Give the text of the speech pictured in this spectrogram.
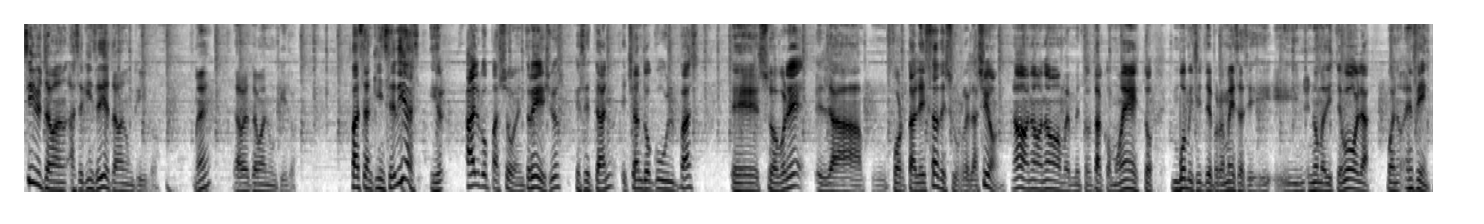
Si ellos estaban, hace 15 días estaban un kilo. ¿eh? Ahora estaban un kilo. Pasan 15 días y algo pasó entre ellos que se están echando culpas eh, sobre la fortaleza de su relación. No, no, no, me, me como esto, vos me hiciste promesas y, no me diste bola. Bueno, en fin.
